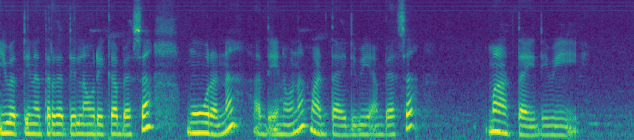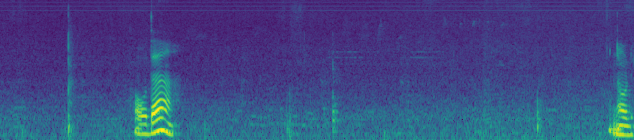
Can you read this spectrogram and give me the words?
ಇವತ್ತಿನ ತರಗತಿಯಲ್ಲಿ ನಾವು ರೇಖಾಭ್ಯಾಸ ಮೂರನ್ನು ಅಧ್ಯಯನವನ್ನು ಮಾಡ್ತಾ ಇದ್ದೀವಿ. ಅಭ್ಯಾಸ ಮಾಡ್ತಾ ಇದ್ದೀವಿ. ಹೌದಾ? ನೋಡಿ.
